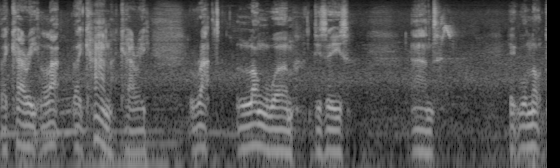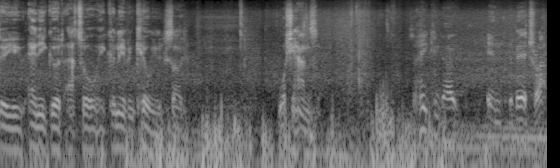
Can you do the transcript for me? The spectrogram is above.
they carry lat they can carry rat lungworm disease and it will not do you any good at all. It can even kill you. So wash your hands he can go in the beer trap.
